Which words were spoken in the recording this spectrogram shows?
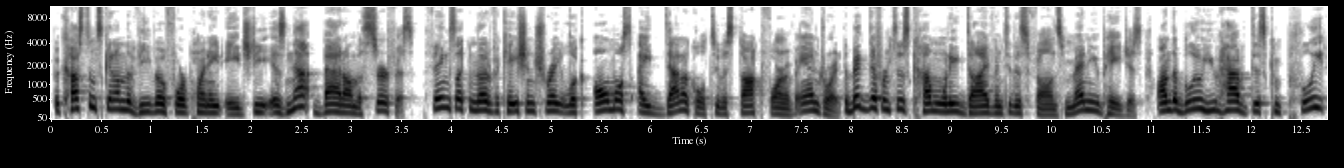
The custom skin on the Vivo 4.8 HD is not bad on the surface. Things like the notification tray look almost identical to the stock form of Android. The big differences come when you dive into this phone's menu pages. On the BLU, you have this complete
